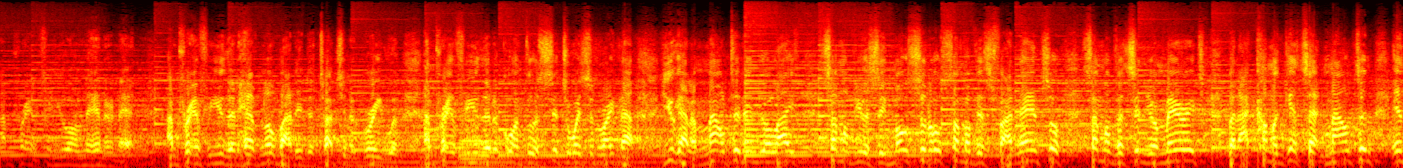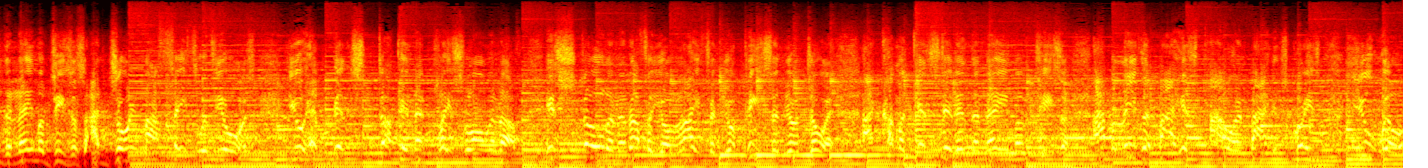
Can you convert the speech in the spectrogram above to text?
I'm praying for you on the internet. I'm praying for you that have nobody to touch and agree with. I'm praying for you that are going through a situation right now. You got a mountain in your life. Some of you it's emotional, some of it's financial, some of it's in your marriage. But I come against that mountain in the name of Jesus. I join my faith with yours. You have been stuck in that place long enough. It's stolen enough of your life and your peace and your joy. I come against it in the name of Jesus. I believe that by his power and by his grace, you will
